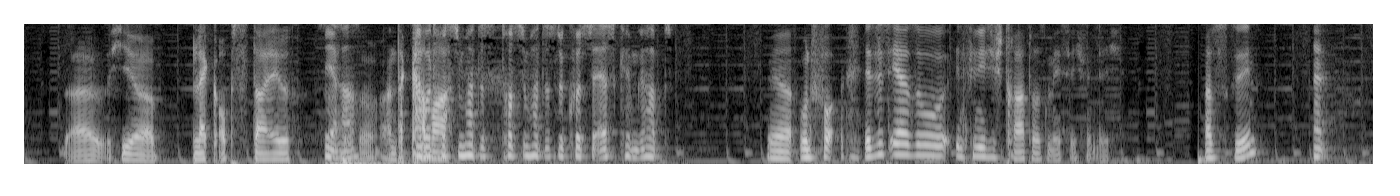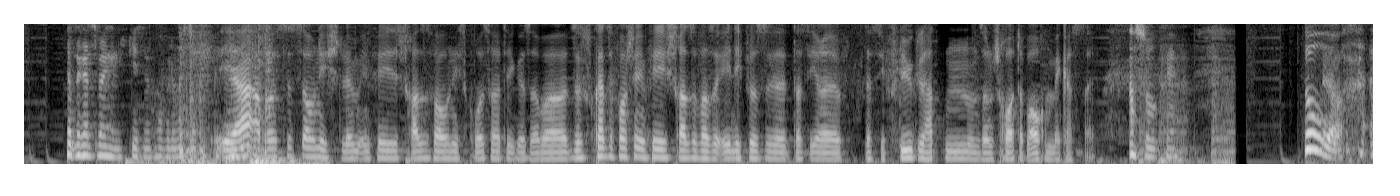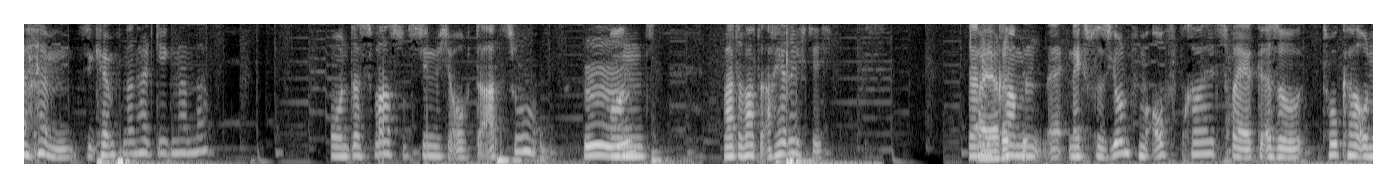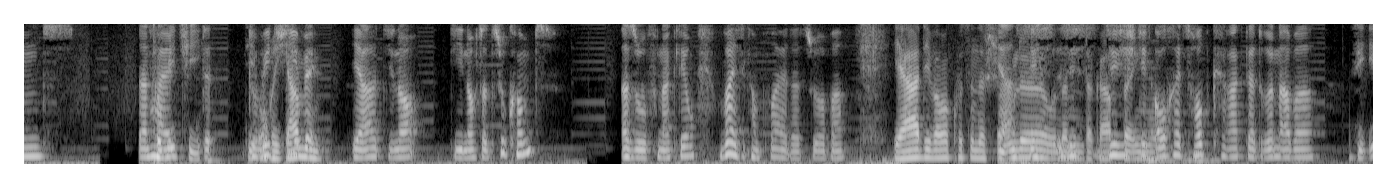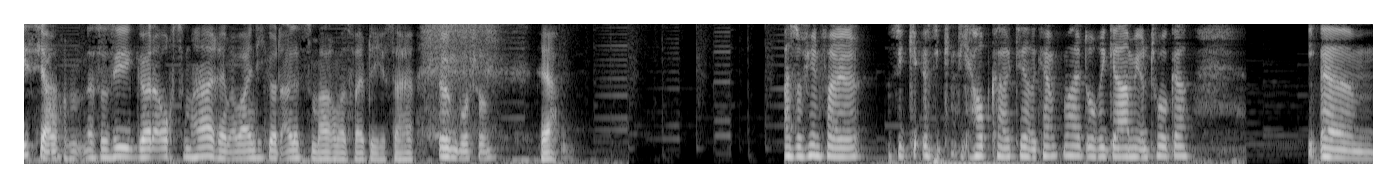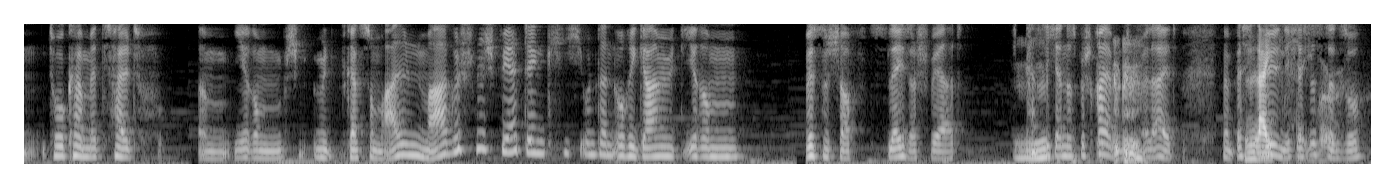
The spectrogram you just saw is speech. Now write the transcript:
äh, hier Black Ops Style. So, Ja. so, so. Aber Undercover. trotzdem hat es trotzdem hat es eine kurze S-Cam gehabt. Ja, und vor, es ist eher so Infinity Stratos mäßig, finde ich. Hast du es gesehen? Ich habe eine ganze Menge nicht gesehen, du doch. Ja, aber es ist auch nicht schlimm. Infinity Stratos war auch nichts Großartiges, aber du kannst dir vorstellen, Infinity Stratos war so ähnlich, bloß äh, dass ihre, dass sie Flügel hatten und so ein Schrott, aber auch im Mecha-Style. Ach so, okay. So, Ja. ähm, sie kämpfen dann halt gegeneinander. Und das war so ziemlich auch dazu. Mhm. Und warte, warte, ach ja, richtig. Dann Ah ja, kam äh, eine Explosion vom Aufprall, ja, also Toka und dann halt Tobichi, d- die Tobichi, Origami. ja, die noch, die noch dazu kommt. Also von Erklärung. Wobei, sie kam vorher dazu, aber. Ja, die war mal kurz in der Schule Ja, sie, und dann sie, da gab's sie da steht auch als Hauptcharakter drin, aber Sie ist ja, Ja. auch, also sie gehört auch zum Harem, aber eigentlich gehört alles zum Harem, was weiblich ist, daher. irgendwo schon. Ja. Also auf jeden Fall, sie, sie, die Hauptcharaktere kämpfen halt, Origami und Toka. Ähm, Toka mit halt ähm, ihrem, mit ganz normalen magischen Schwert, denke ich, und dann Origami mit ihrem Wissenschafts-Laserschwert. Ich kann es Mhm. nicht anders beschreiben, tut mir leid. Beim besten Willen nicht, das ist dann so.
